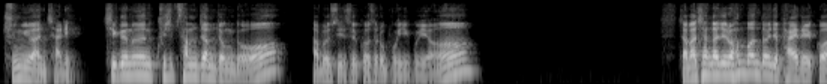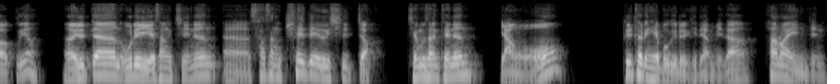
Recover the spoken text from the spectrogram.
중요한 자리. 지금은 93점 정도 가볼 수 있을 것으로 보이고요. 자, 마찬가지로 한 번 더 이제 봐야 될 것 같고요. 어, 일단 올해 예상치는 아, 사상 최대의 실적, 재무 상태는 양호, 필터링 해보기를 기대합니다. 한화 엔진.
